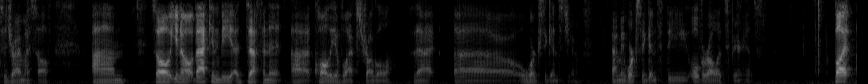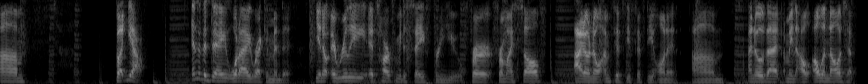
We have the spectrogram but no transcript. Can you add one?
to dry myself. Um, so you know that can be a definite uh, quality of life struggle that uh, works against you. I mean works against the overall experience. But um but yeah end of the day would i recommend it you know, it really it's hard for me to say for you. For for myself, I don't know. I'm 50-50 on it. Um, I know that. I mean, I'll, I'll acknowledge that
